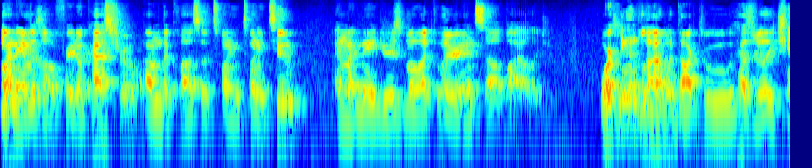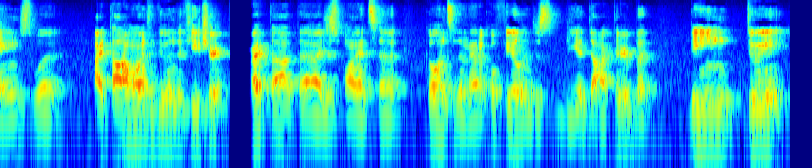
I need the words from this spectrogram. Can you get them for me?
My name is Alfredo Castro. I'm the class of 2022, and my major is molecular and cell biology. Working in the lab with Dr. Wu has really changed what I thought I wanted to do in the future. I thought that I just wanted to go into the medical field and just be a doctor. But being doing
